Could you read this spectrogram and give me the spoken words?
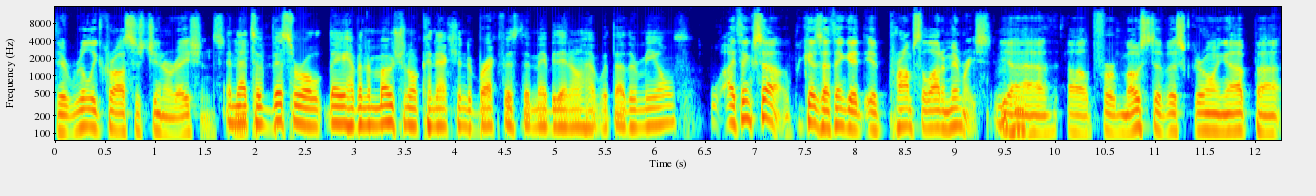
that really crosses generations. and that's a visceral? They have an emotional connection to breakfast that maybe they don't have with other meals. I think so because I think it, it prompts a lot of memories. Yeah, uh, for most of us growing up, uh,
